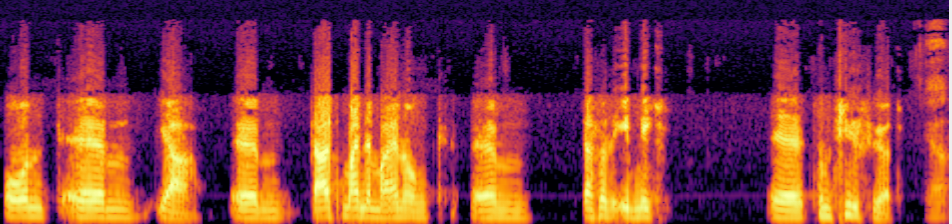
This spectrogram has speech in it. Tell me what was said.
Und ähm, ja, ähm, da ist meine Meinung, ähm, dass das eben nicht äh, zum Ziel führt. Ja.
